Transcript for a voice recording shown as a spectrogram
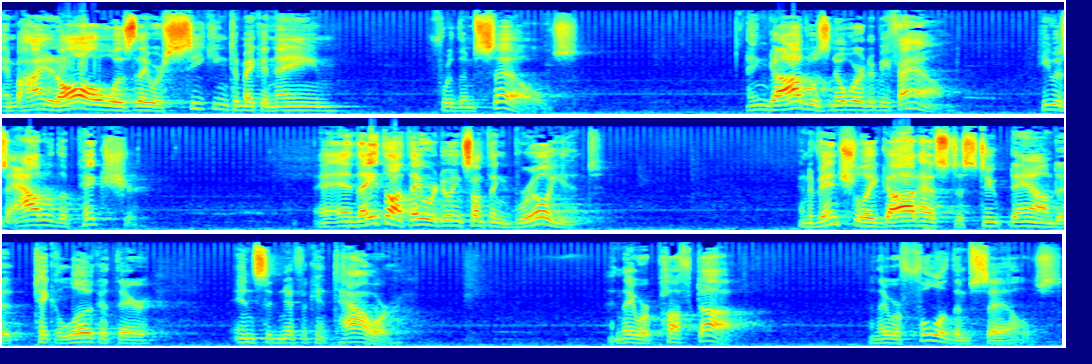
And behind it all was they were seeking to make a name for themselves. And God was nowhere to be found, He was out of the picture. And they thought they were doing something brilliant. And eventually, God has to stoop down to take a look at their insignificant tower. And they were puffed up, and they were full of themselves.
